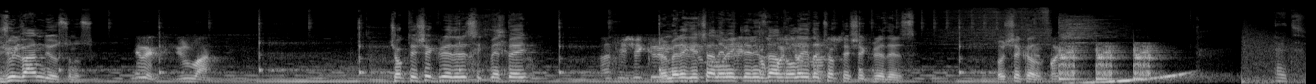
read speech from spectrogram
Jules Verne diyorsunuz. Evet, Jules Verne. Çok teşekkür ederiz Hikmet Bey. Ben teşekkür ederim. Ömer'e geçen emeklerinizden çok dolayı da çok teşekkür ederiz. Hoşçakalın. Evet.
